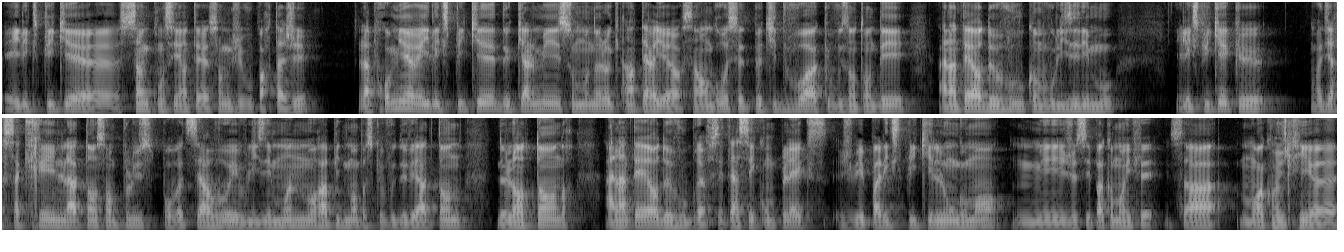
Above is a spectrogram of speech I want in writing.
Et il expliquait 5 euh, conseils intéressants que je vais vous partager. La première, il expliquait de calmer son monologue intérieur. C'est en gros cette petite voix que vous entendez à l'intérieur de vous quand vous lisez les mots. Il expliquait que, on va dire, ça crée une latence en plus pour votre cerveau et vous lisez moins de mots rapidement parce que vous devez attendre de l'entendre à l'intérieur de vous. Bref, c'est assez complexe. Je ne vais pas l'expliquer longuement, mais je ne sais pas comment il fait. Ça, moi, quand je lis euh,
